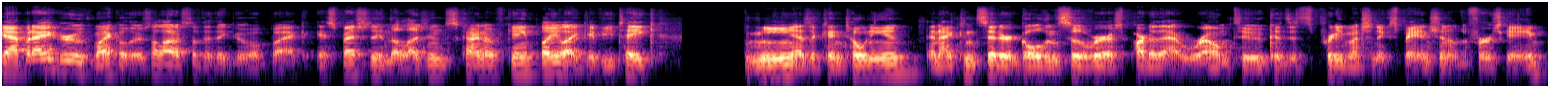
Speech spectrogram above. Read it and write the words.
Yeah, but I agree with Michael. There's a lot of stuff that they go back, especially in the Legends kind of gameplay. Like if you take me as a Kantonian, and I consider Gold and Silver as part of that realm too, because it's pretty much an expansion of the first game.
